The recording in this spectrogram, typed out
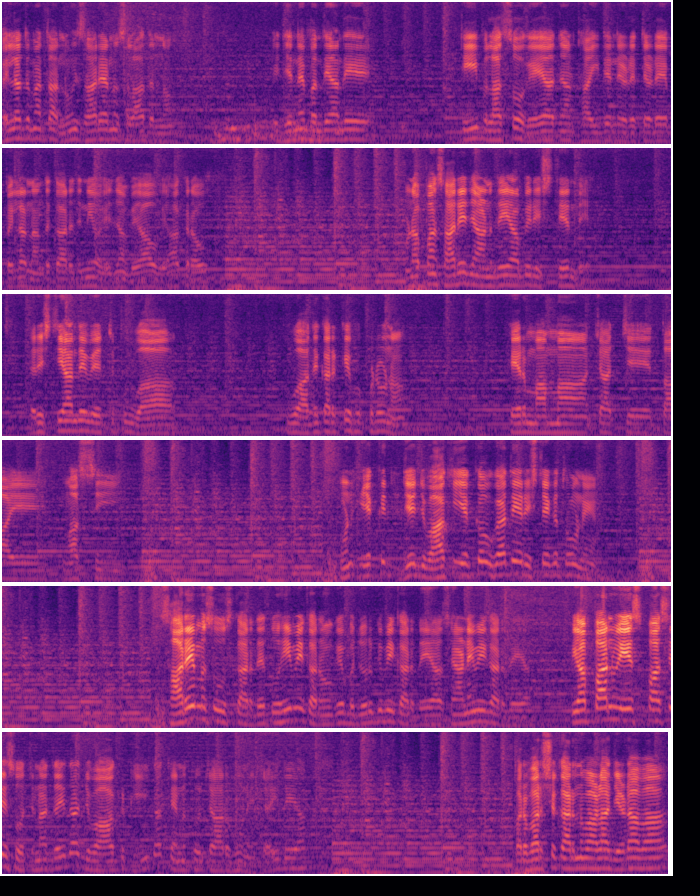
ਪਹਿਲਾਂ ਤਾਂ ਮੈਂ ਤੁਹਾਨੂੰ ਵੀ ਸਾਰਿਆਂ ਨੂੰ ਸਲਾਹ ਦਿੰਦਾ ਕਿ ਜਿੰਨੇ ਬੰਦਿਆਂ ਦੇ 30 ਪਲੱਸ ਹੋ ਗਏ ਆ ਜਾਂ 28 ਦੇ ਨੇੜੇ ਤੇੜੇ ਪਹਿਲਾਂ ਆਨੰਦ ਕਾਰਜ ਨਹੀਂ ਹੋਏ ਜਾਂ ਵਿਆਹ ਹੋ ਵਿਆਹ ਕਰਾਓ। ਹੁਣ ਆਪਾਂ ਸਾਰੇ ਜਾਣਦੇ ਆ ਵੀ ਰਿਸ਼ਤੇ ਹੁੰਦੇ ਆ। ਰਿਸ਼ਤਿਆਂ ਦੇ ਵਿੱਚ ਭੂਆ ਭੂਆ ਦੇ ਕਰਕੇ ਫੁੱਫੜ ਹੋਣਾ ਫਿਰ ਮਾਮਾ, ਚਾਚੇ, ਤਾਏ, ਮਾਸੀ। ਹੁਣ ਇੱਕ ਜੇ ਜਵਾਕ ਹੀ ਇੱਕ ਹੋਊਗਾ ਤੇ ਰਿਸ਼ਤੇ ਕਿੱਥੋਂ ਹੋਣੇ ਆ? ਸਾਰੇ ਮਹਿਸੂਸ ਕਰਦੇ, ਤੁਸੀਂ ਵੀ ਕਰੋਗੇ, ਬਜ਼ੁਰਗ ਵੀ ਕਰਦੇ ਆ, ਸਿਆਣੇ ਵੀ ਕਰਦੇ ਆ, ਵੀ ਆਪਾਂ ਨੂੰ ਇਸ ਪਾਸੇ ਸੋਚਣਾ ਚਾਹੀਦਾ, ਜਵਾਕ ਠੀਕ ਆ, ਤਿੰਨ ਤੋਂ ਚਾਰ ਹੋਣੇ ਚਾਹੀਦੇ ਆ। ਪਰਵਰਸ਼ ਕਰਨ ਵਾਲਾ ਜਿਹੜਾ ਵਾ,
